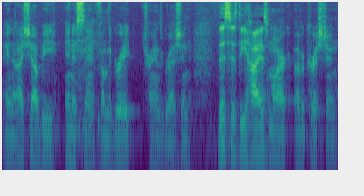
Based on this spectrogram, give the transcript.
and I shall be innocent from the great transgression. This is the highest mark of a Christian.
